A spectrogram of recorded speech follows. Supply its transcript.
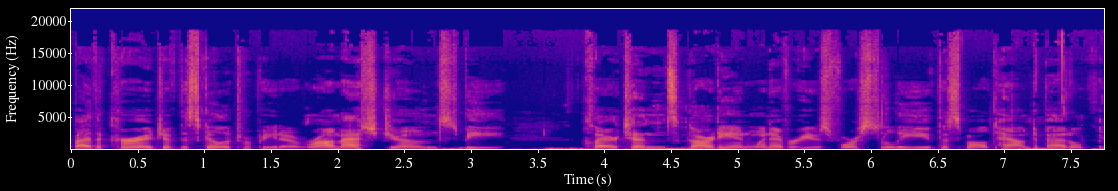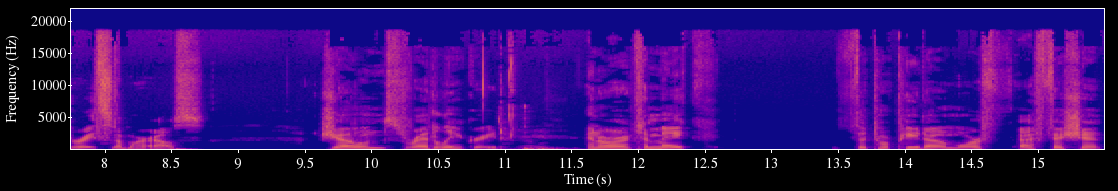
by the courage of the skill of Torpedo, Rom asked Jones to be Clairton's guardian whenever he was forced to leave the small town to battle the Wraith somewhere else. Jones readily agreed. In order to make the torpedo more efficient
